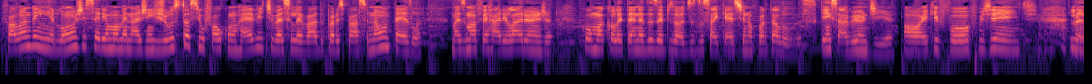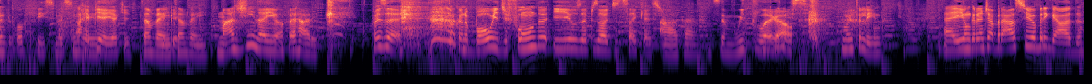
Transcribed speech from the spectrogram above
Falando em ir longe, seria uma homenagem justa se o Falcon Heavy tivesse levado para o espaço não um Tesla, mas uma Ferrari laranja, como a coletânea dos episódios do SciCast no Porta-Luvas. Quem sabe um dia. Ai, que fofo, gente. Lindo. Fofíssimo esse Arrepiei aqui. Também, Arrepiei. também. Imagina aí uma Ferrari. Pois é. Tocando Bowie de fundo e os episódios do SciCast. Ah, cara, isso é muito legal. Isso. Muito lindo. Aí, um grande abraço e obrigado.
